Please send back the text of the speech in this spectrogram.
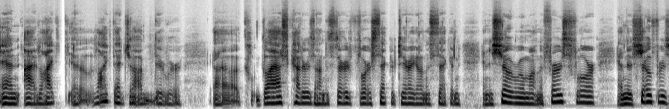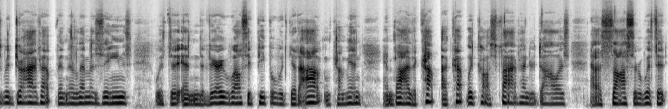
And I liked uh, liked that job. There were uh, glass cutters on the third floor, secretary on the second, and the showroom on the first floor. And the chauffeurs would drive up in their limousines with the, and the very wealthy people would get out and come in and buy the cup. A cup would cost five hundred dollars. A saucer with it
